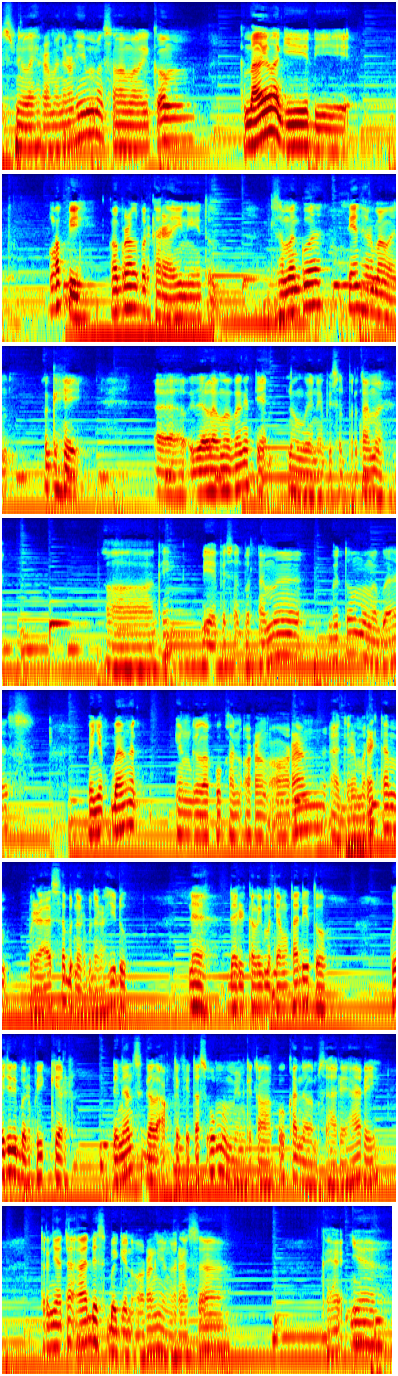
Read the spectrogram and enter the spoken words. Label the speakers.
Speaker 1: Bismillahirrahmanirrahim. Assalamualaikum. Kembali lagi di Ngopi Ngobrol perkara ini itu. Bersama gue Tian Hermawan. Oke. Okay. uh, eh, Udah lama banget ya Nungguin episode pertama. Uh, Oke okay. Di episode pertama Gue tuh mau ngebahas Banyak banget Yang dilakukan orang-orang Agar mereka berasa benar-benar hidup. Nah dari kalimat yang tadi tuh gue jadi berpikir dengan segala aktivitas umum yang kita lakukan dalam sehari-hari ternyata ada sebagian orang yang ngerasa kayaknya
